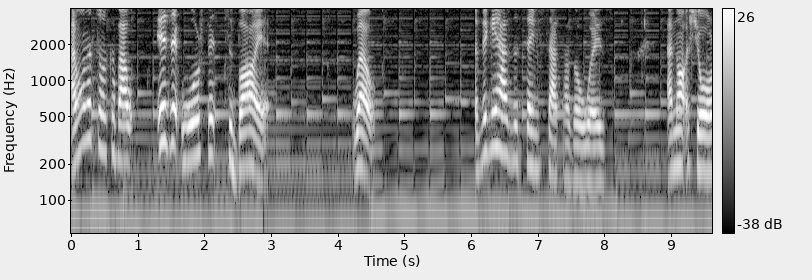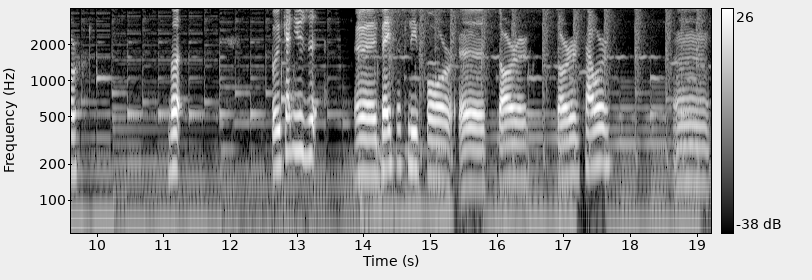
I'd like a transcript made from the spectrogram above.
I want to talk about is it worth it to buy it? Well, I think it has the same stats as always. I'm not sure but but you can use it uh, basically for a uh, starter starter tower. Um,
